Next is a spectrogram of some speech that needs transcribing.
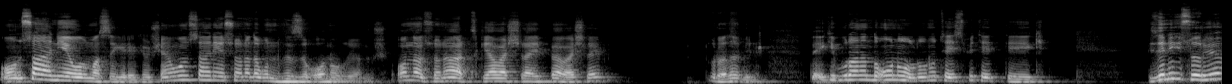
10 saniye olması gerekiyormuş. Yani 10 saniye sonra da bunun hızı 10 oluyormuş. Ondan sonra artık yavaşlayıp yavaşlayıp durabilir. Peki buranın da 10 olduğunu tespit ettik. Bize neyi soruyor?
